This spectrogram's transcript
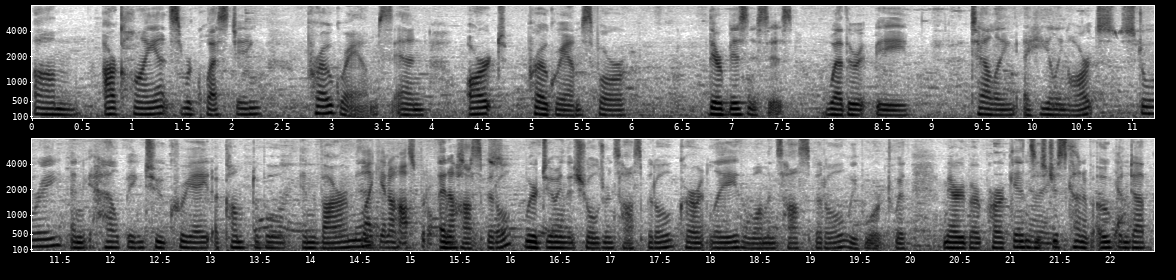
um, our clients requesting programs and art programs for their businesses, whether it be telling a healing arts story and helping to create a comfortable environment. Like in a hospital. in a instance. hospital. We're doing the Children's Hospital currently, the Women's Hospital. We've worked with Mary Bird Perkins. It's just kind of opened Yeah. up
